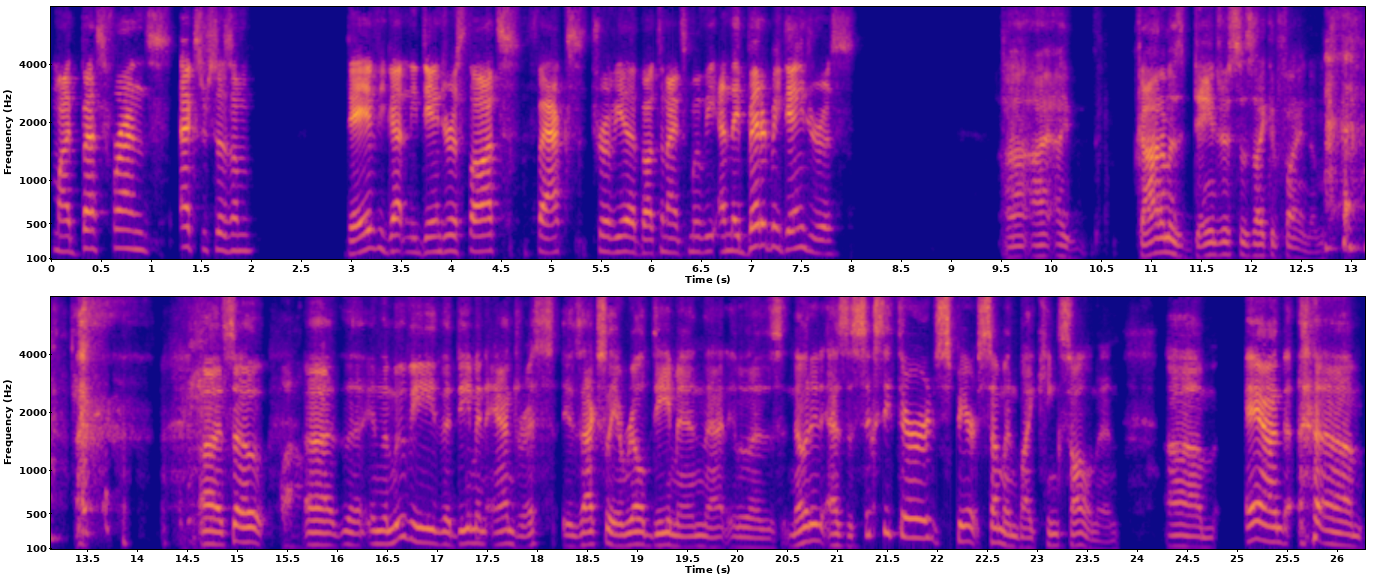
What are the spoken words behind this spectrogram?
My Best Friend's Exorcism. Dave, you got any dangerous thoughts, facts, trivia about tonight's movie? And they better be dangerous. Uh, I, I got him as dangerous as I could find him. uh, so Wow. uh, the in the movie, the demon Andras is actually a real demon that it was noted as the 63rd spirit summoned by King Solomon. Um, and um,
